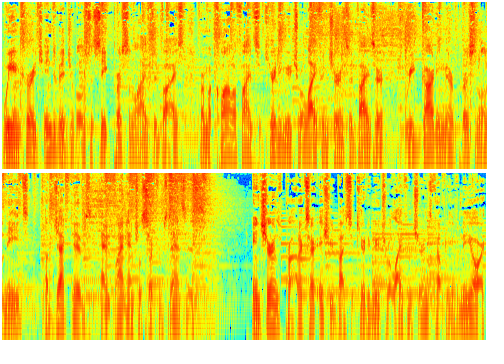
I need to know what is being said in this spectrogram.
We encourage individuals to seek personalized advice from a qualified Security Mutual life insurance advisor regarding their personal needs, objectives, and financial circumstances. Insurance products are issued by Security Mutual Life Insurance Company of New York,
